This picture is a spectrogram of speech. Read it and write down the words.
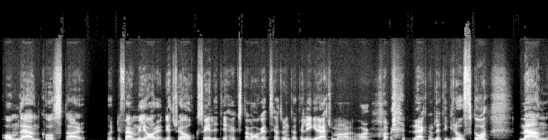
Om den kostar 45 miljarder, det tror jag också är lite i högsta laget. Jag tror inte att det ligger där, jag tror man har, har, har räknat lite grovt då. Men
